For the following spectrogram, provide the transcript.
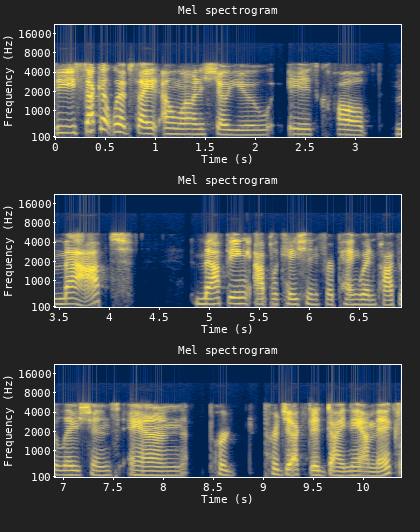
The second website I want to show you is called MAPPed, Mapping Application for Penguin Populations and Pro Projected Dynamics.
